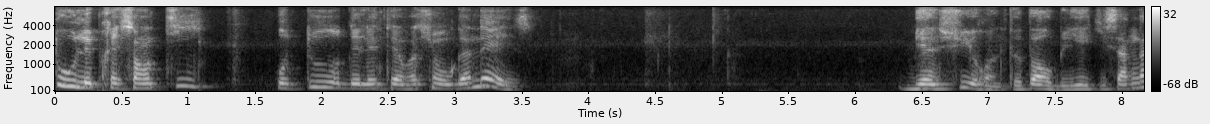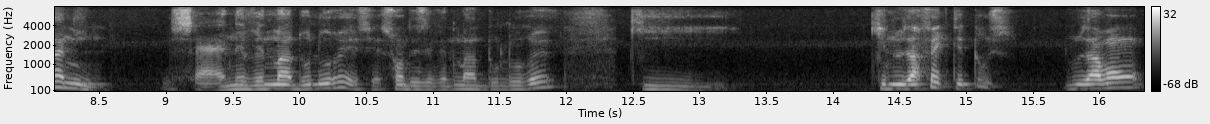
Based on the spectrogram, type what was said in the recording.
tous les pressentis autour de l'intervention ougandaise. Bien sûr, on ne peut pas oublier Kisangani. C'est un événement douloureux. Ce sont des événements douloureux qui, qui nous affectent tous. Nous avons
